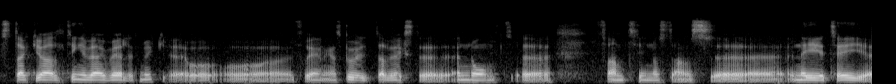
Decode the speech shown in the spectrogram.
stack ju allting iväg väldigt mycket och, och föreningens budgetar växte enormt eh, fram till någonstans eh, 9, 10,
